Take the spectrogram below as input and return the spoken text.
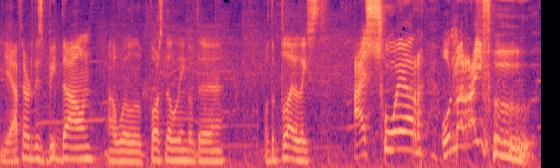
Yeah, after this beatdown, I will post the link of the of the playlist. I swear on my rifle!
